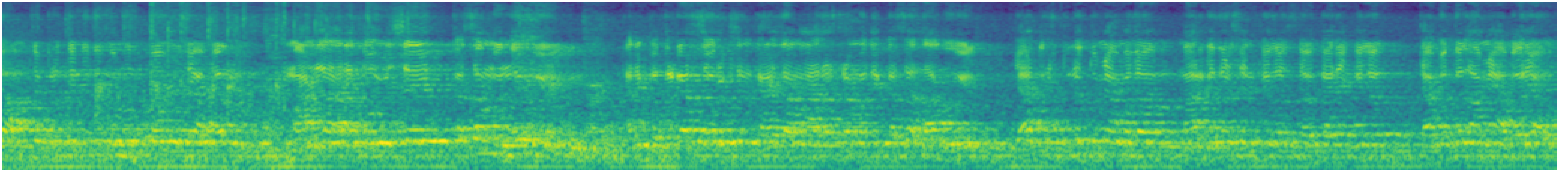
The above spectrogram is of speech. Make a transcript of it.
फक्त आमचे प्रतिनिधी म्हणून तो विषय आपण मांडला आणि तो विषय कसा मंजूर होईल आणि पत्रकार संरक्षण कायदा महाराष्ट्रामध्ये कसा लागू होईल? या दृष्टीने तुम्ही आम्हाला मार्गदर्शन केलं सहकार्य केलं. त्याबद्दल आम्ही आभारी आहोत.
